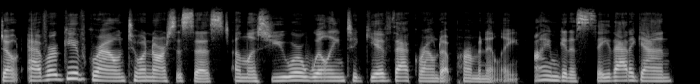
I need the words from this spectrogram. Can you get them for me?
Don't ever give ground to a narcissist unless you are willing to give that ground up permanently. I am going to say that again.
